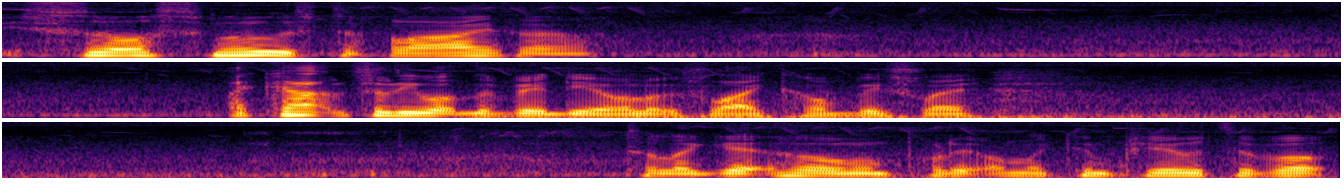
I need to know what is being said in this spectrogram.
It's so smooth to fly though. I can't tell you what the video looks like obviously till I get home and put it on the computer but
